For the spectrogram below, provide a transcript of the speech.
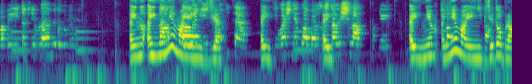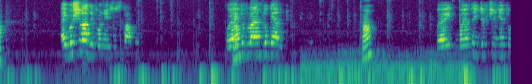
baby i tak nie wlałem tego do ust. Ej, no, ej, no nie ma jej nigdzie. I ten. Ej, I właśnie zobacz, Ej. zostały ślady po niej. ej, nie, ej, nie ma jej nigdzie, dobra. Ej, bo ślady po niej zostały. Bo ja jej Tak? to wlałem do gęby. Ta? Bo ja, bo ja tej dziewczynie to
